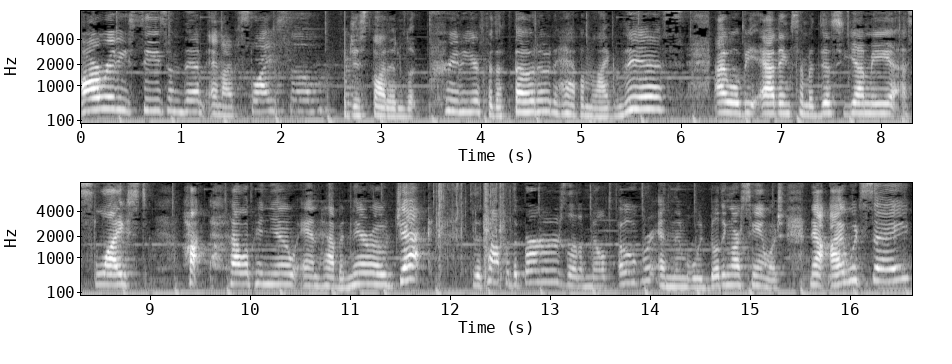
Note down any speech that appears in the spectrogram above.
already seasoned them and I've sliced them. I just thought it'd look prettier for the photo to have them like this. I will be adding some of this yummy sliced hot jalapeno and habanero jack to the top of the burgers, let them melt over, and then we'll be building our sandwich. Now, I would say,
